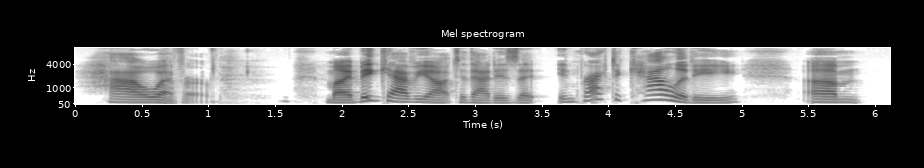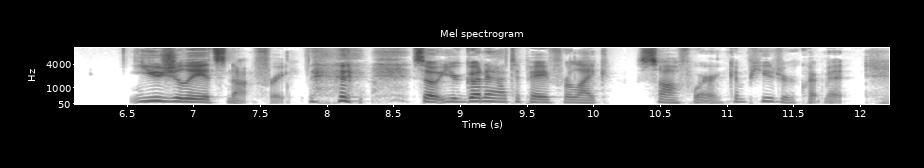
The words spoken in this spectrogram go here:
However, my big caveat to that is that in practicality, um, usually it's not free. so you're going to have to pay for like software and computer equipment. Hmm.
